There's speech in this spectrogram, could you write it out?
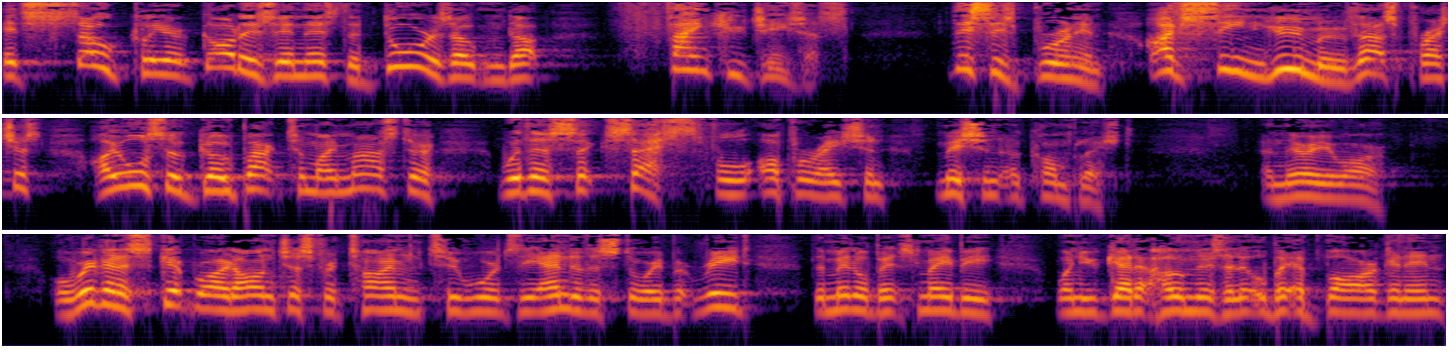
It's so clear. God is in this. The door is opened up. Thank you, Jesus. This is brilliant. I've seen you move. That's precious. I also go back to my master with a successful operation, mission accomplished. And there you are. Well, we're going to skip right on just for time towards the end of the story, but read the middle bits. Maybe when you get at home, there's a little bit of bargaining,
